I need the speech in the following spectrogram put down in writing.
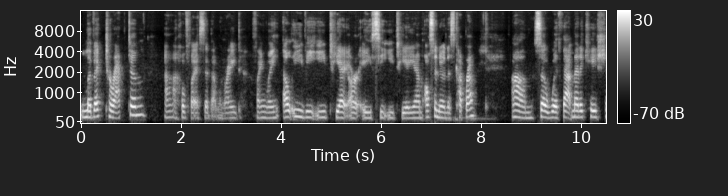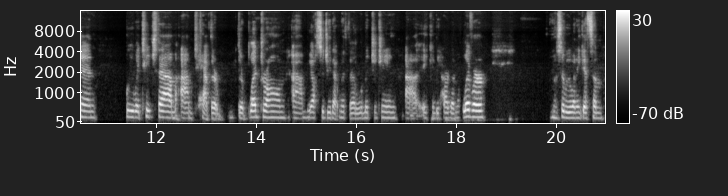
levetiracetam, uh, hopefully I said that one right, finally, L-E-V-E-T-I-R-A-C-E-T-A-M, also known as Keppra. Um, so with that medication, we would teach them um, to have their, their blood drawn. Um, we also do that with the lamotrigine. Uh, it can be hard on the liver. So we want to get some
